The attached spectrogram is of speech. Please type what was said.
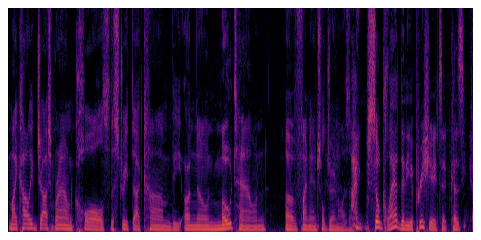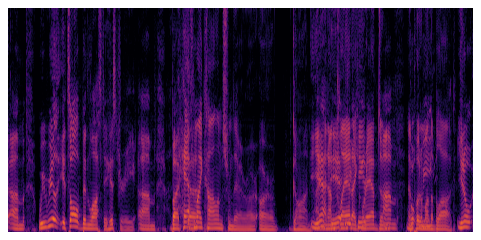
my colleague Josh Brown calls TheStreet.com the unknown Motown of financial journalism. I'm so glad that he appreciates it because um, we really it's all been lost to history. Um, but Half uh, my columns from there are, are gone. Yeah, I mean, I'm yeah, glad I grabbed them um, and put them on the blog. You know,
